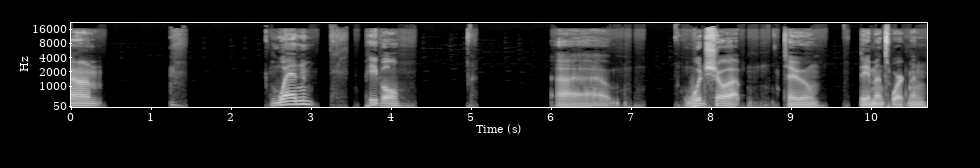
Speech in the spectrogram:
um, when people uh, would show up to the immense workman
